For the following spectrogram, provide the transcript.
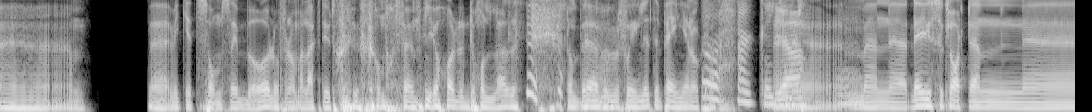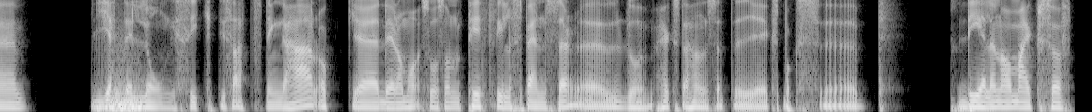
Eh, vilket som sig bör då, för de har lagt ut 7,5 miljarder dollar. De behöver väl få in lite pengar också. Herregud. Ja. Mm. Men eh, det är ju såklart en eh, jättelångsiktig satsning det här och eh, det de har, så som Phil Spencer, eh, då högsta hönset i Xbox-delen eh, av Microsoft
